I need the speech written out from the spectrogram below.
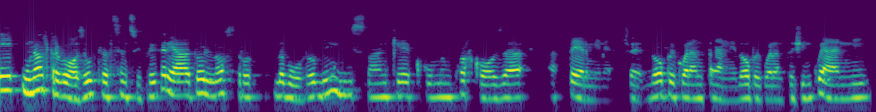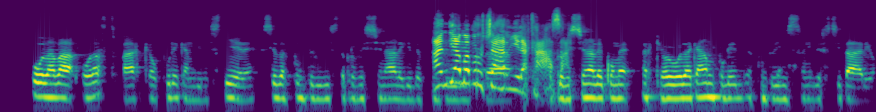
E un'altra cosa, oltre al senso di precariato, il nostro lavoro viene visto anche come un qualcosa a termine, cioè dopo i 40 anni, dopo i 45 anni, o la va o la spacca oppure cambi mestiere, sia dal punto di vista professionale che dal punto Andiamo di vista a bruciargli la casa! professionale come archeologo da campo che dal punto di vista universitario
